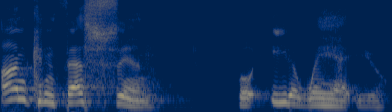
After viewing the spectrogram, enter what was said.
Unconfessed sin will eat away at you.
